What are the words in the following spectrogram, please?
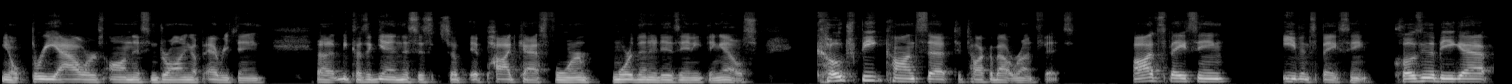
you know three hours on this and drawing up everything. Uh, because again, this is a podcast form more than it is anything else. Coach beat concept to talk about run fits, odd spacing, even spacing, closing the B gap,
